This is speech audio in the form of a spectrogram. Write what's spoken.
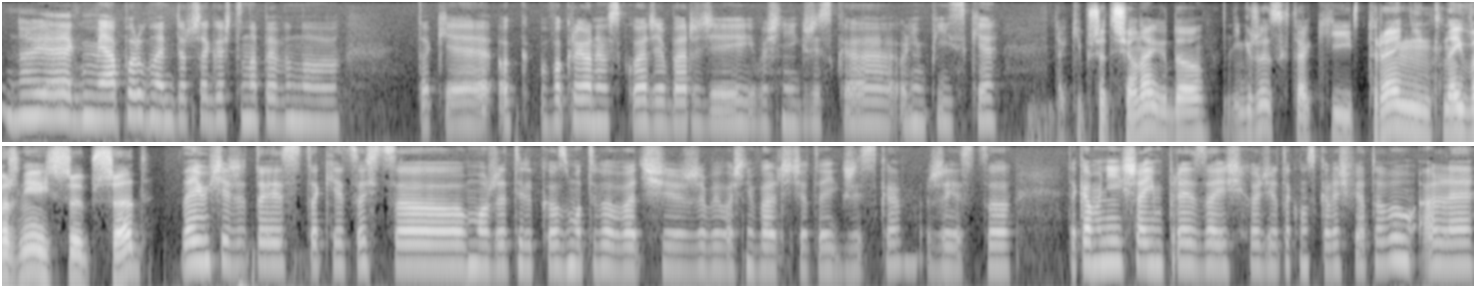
No ja jakbym miała porównać do czegoś, to na pewno takie ok- w okrojonym składzie bardziej właśnie igrzyska olimpijskie. Taki przedsionek do igrzysk, taki trening najważniejszy przed? Wydaje mi się, że to jest takie coś, co może tylko zmotywować, żeby właśnie walczyć o te igrzyska, że jest to taka mniejsza impreza, jeśli chodzi o taką skalę światową, ale,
